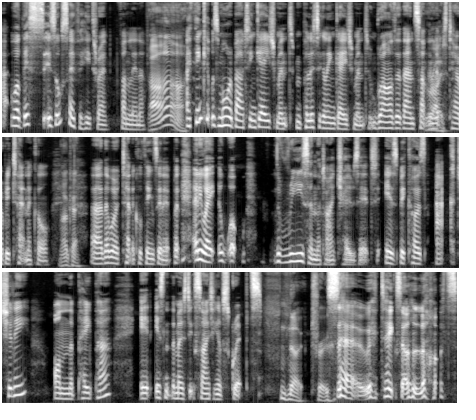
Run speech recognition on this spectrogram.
Uh, well, this is also for Heathrow, funnily enough. Ah, I think it was more about engagement and political engagement rather than something Right. that was terribly technical. okay. Uh, there were technical things in it. But anyway, it, well, the reason that I chose it is because actually, on the paper, it isn't the most exciting of scripts. No, true. So it takes a lot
